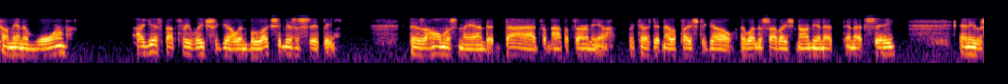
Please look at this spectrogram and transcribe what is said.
come in and warm. I guess about three weeks ago in Biloxi, Mississippi, there's a homeless man that died from hypothermia because didn't have a place to go. There wasn't a Salvation Army in that in that city, and he was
